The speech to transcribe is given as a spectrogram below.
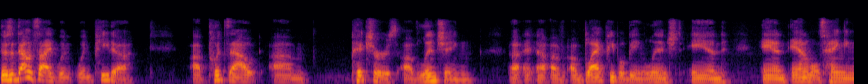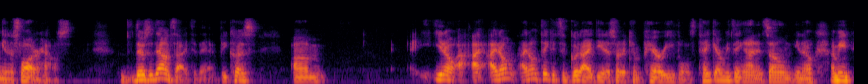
there's a downside when when PETA uh, puts out um, pictures of lynching uh, uh, of of black people being lynched and and animals hanging in a slaughterhouse. There's a downside to that because um, you know, I, I don't I don't think it's a good idea to sort of compare evils. Take everything on its own. You know, I mean,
